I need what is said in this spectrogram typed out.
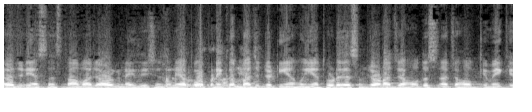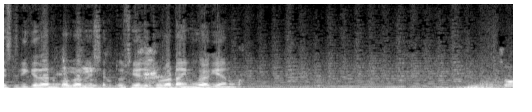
ਜਿਹੜੀਆਂ ਸੰਸਥਾਵਾਂ ਜਾਂ ਆਰਗੇਨਾਈਜੇਸ਼ਨਸ ਨੇ ਆਪੋ ਆਪਣੇ ਕੰਮਾਂ 'ਚ ਡਟੀਆਂ ਹੋਈਆਂ ਥੋੜਾ ਜਿਹਾ ਸਮਝਾਉਣਾ ਚਾਹੋ ਦੱਸਣਾ ਚਾਹੋ ਕਿਵੇਂ ਕਿਸ ਤਰੀਕੇ ਦਾ ਅਨੁਭਵ ਹੈ ਬੇਸ਼ੱਕ ਤੁਸੀਂ ਅਜੇ ਥੋੜਾ ਟਾਈਮ ਹੋਇਆ ਗਿਆ ਨੂੰ। ਸੋ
